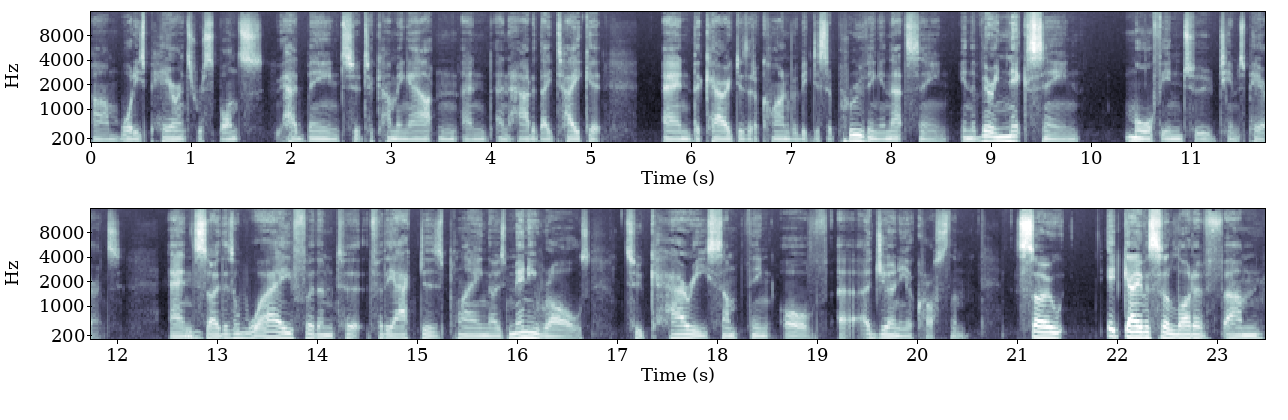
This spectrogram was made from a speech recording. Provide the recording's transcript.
um, what his parents' response had been to, to coming out and, and, and how did they take it, and the characters that are kind of a bit disapproving in that scene. In the very next scene, morph into Tim's parents. And so there's a way for them to, for the actors playing those many roles to carry something of a, a journey across them. So it gave us a lot of um,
